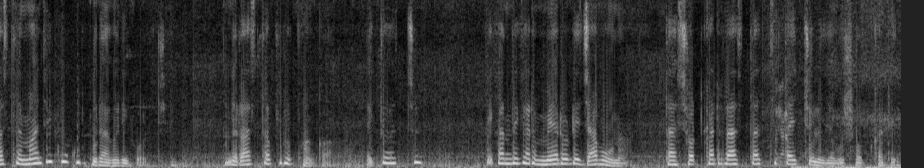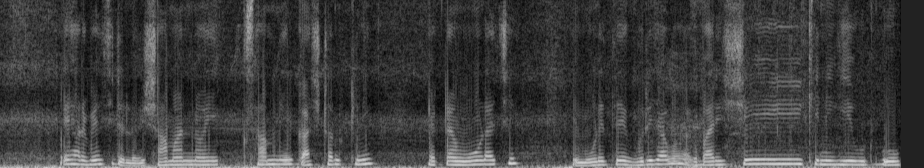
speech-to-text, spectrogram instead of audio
রাস্তার মাঝে কুকুর ঘোরাঘুরি করছে। কিন্তু রাস্তা পুরো ফাঁকা। দেখতে পাচ্ছ? এখান থেকে আর মে রোডে যাব না। তাই শর্টকাটে রাস্তা আছে, তাই চলে যাব শর্টকাটে এই আর বেশি লই সামান্য এই সামনে গাছটার কিনি একটা মোড় আছে, এই মোড়েতে ঘুরে যাব, একবারে সেইখানে গিয়ে উঠবো,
